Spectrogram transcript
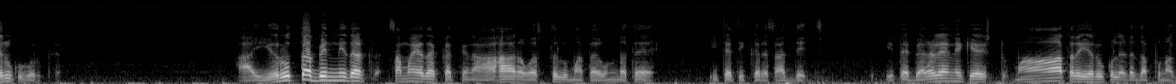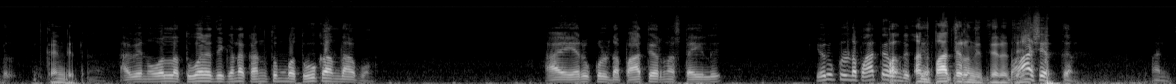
ಎರುಕು ಕೊರ್ಪೇರು ಆ ಎರುತ ಬೆನ್ನಿದ ಸಮಯದ ಕತ್ತಿನ ಆಹಾರ ವಸ್ತುಲು ಮಾತ ಉಂಡತೆ ಈತ ತಿಕ್ಕರೆ ಸಾಧ್ಯ ಇಜ್ಜಿ. ಈತ ಬೆರಳೆಣಿಕೆ ಎಷ್ಟು ಮಾತ್ರ ಎರುಕುಲೆಡ ದಪ್ಪುನಗಲು ಖಂಡಿತ. ಅವೇನು ಒಲ್ಲ ತೂವರೆ ತಿಕ್ಕಂಡ ಕಣ್ಣು ತುಂಬ ತೂಕ ಅಂದಾಪು ಆ ಎರುಕುಲ್ಡ ಪಾತೆರ್ನ ಸ್ಟೈಲ್ ಎರುಕುಲ್ಡ ಪಾತೆರ್ ಒಂದಿತ್ತು. ಪಾತೆರ್ ಒಂದಿತ್ತಿರತ್ತೆ ಭಾಷೆ ಎತ್ತನ್ ಅಂಚ.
